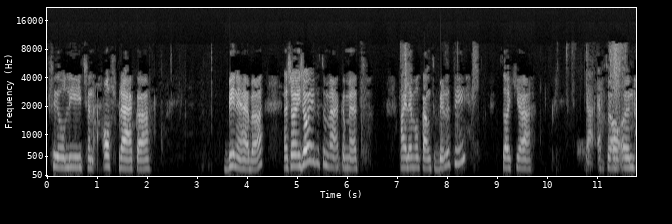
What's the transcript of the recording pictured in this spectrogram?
veel leads en afspraken binnen hebben. En sowieso even te maken met high level accountability. Dat je ja, echt wel een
